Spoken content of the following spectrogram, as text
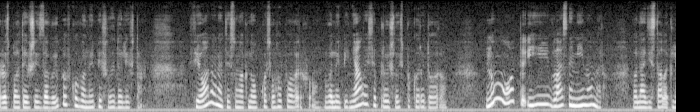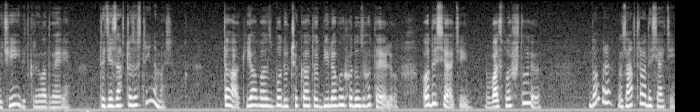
Розплатившись за випивку, вони пішли до ліфта. Фіона натиснула кнопку свого поверху. Вони піднялися пройшлись по коридору. Ну, от і, власне, мій номер. Вона дістала ключі і відкрила двері. Тоді завтра зустрінемось. Так, я вас буду чекати біля виходу з готелю. О десятій. Вас влаштує? Добре, завтра о десятій.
